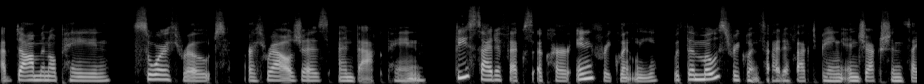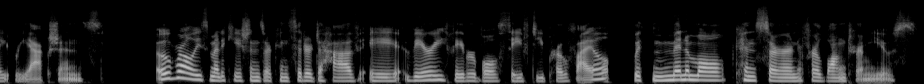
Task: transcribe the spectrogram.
abdominal pain, sore throat, arthralgias, and back pain. These side effects occur infrequently, with the most frequent side effect being injection site reactions. Overall, these medications are considered to have a very favorable safety profile with minimal concern for long term use.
